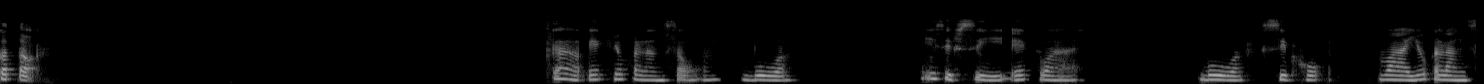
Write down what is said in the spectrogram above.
อ 9x ยกกำลัง2บวก 24xy บวก 16y ยกกำลัง2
